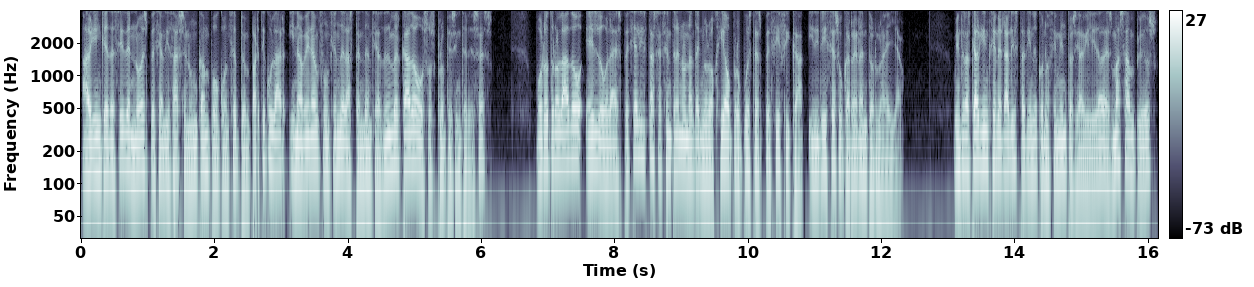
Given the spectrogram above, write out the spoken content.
alguien que decide no especializarse en un campo o concepto en particular y navega en función de las tendencias del mercado o sus propios intereses. Por otro lado, él o la especialista se centra en una tecnología o propuesta específica y dirige su carrera en torno a ella. Mientras que alguien generalista tiene conocimientos y habilidades más amplios,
